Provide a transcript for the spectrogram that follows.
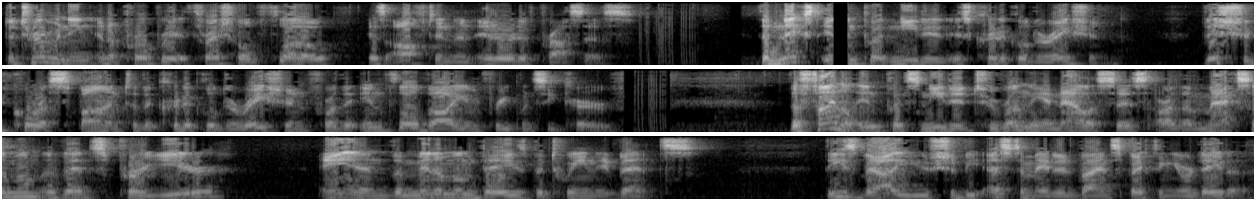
Determining an appropriate threshold flow is often an iterative process. The next input needed is critical duration. This should correspond to the critical duration for the inflow volume frequency curve. The final inputs needed to run the analysis are the maximum events per year and the minimum days between events. These values should be estimated by inspecting your data.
